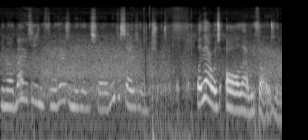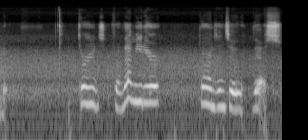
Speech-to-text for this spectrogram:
You know, back in season three, there's a meteor in the sky. We decided it was gonna be short. Like that was all that we thought it was gonna do. Turns from that meteor, turns into this,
